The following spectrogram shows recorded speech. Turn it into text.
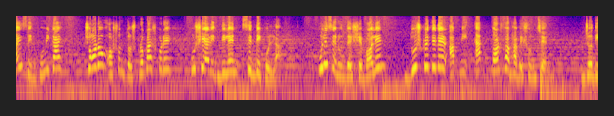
আইসির ভূমিকায় চরম অসন্তোষ প্রকাশ করে হুঁশিয়ারি দিলেন সিদ্দিকুল্লাহ। পুলিশের উদ্দেশ্যে বলেন, দুষ্কৃতীদের আপনি একতরফাভাবে শুনছেন। যদি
